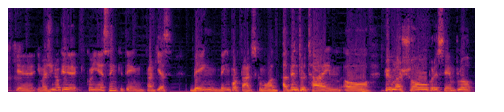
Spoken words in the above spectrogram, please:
uhum. que imagino que, que conhecem, que tem franquias bem, bem importantes, como Adventure Time ou Regular Show, por exemplo.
